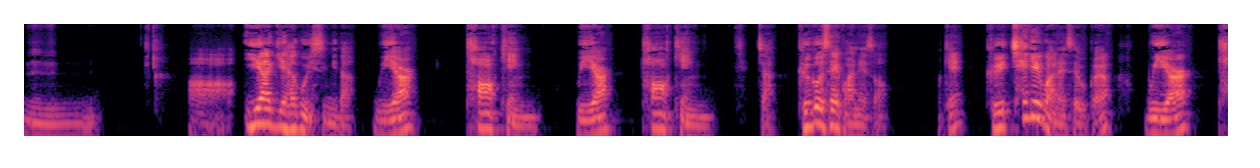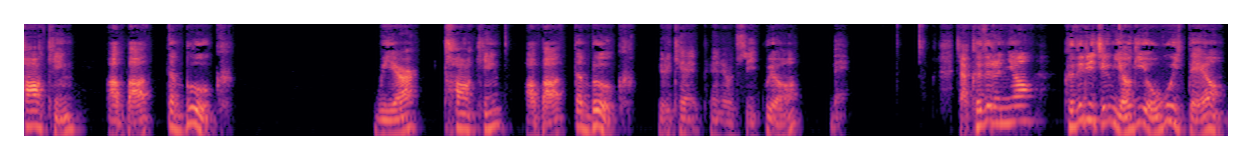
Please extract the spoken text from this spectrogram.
음, 어, 이야기하고 있습니다. We are talking. We are talking. 자, 그것에 관해서. 오케이? 그 책에 관해서 해볼까요? We are talking about the book. We are talking about the book. 이렇게 표현해 볼 수 있고요. 네. 자, 그들은요, 그들이 지금 여기 오고 있대요.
